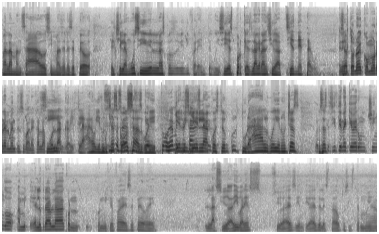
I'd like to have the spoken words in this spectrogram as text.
mal amansados y más en ese pedo. El chilango sí ve las cosas bien diferente, güey. Sí es porque es la gran ciudad, sí es neta, güey. O En sea, el tono de cómo realmente se maneja la sí, polaca. güey, claro, y en Pues muchas cosas, es que güey. y en, y en la que- cuestión cultural, güey, en muchas... Pues o sea, es que sí tiene que ver un chingo. A mí, el otro día hablaba con, con mi jefa de ese pedo de la ciudad y varias ciudades y entidades del estado, pues sí están muy a-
